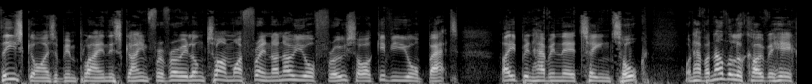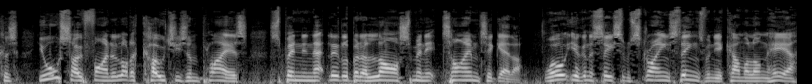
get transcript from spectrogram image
these guys have been playing this game for a very long time. My friend, I know you're through, so I'll give you your bat. They've been having their team talk. We'll have another look over here because you also find a lot of coaches and players spending that little bit of last minute time together. Well, you're going to see some strange things when you come along here.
